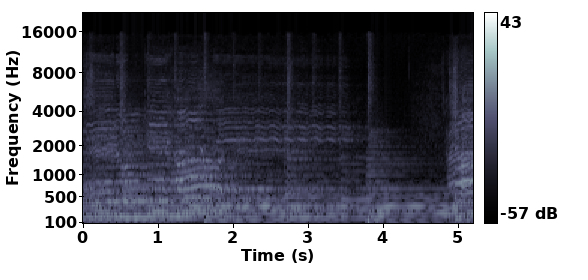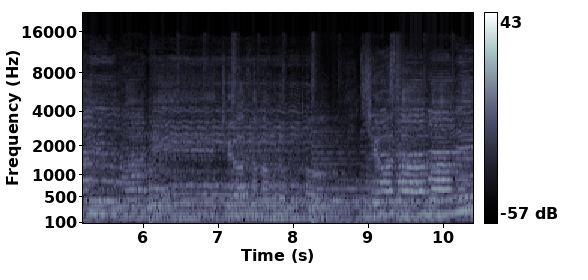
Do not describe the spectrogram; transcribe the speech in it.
새롭게 하네. 자유하네. 죄와 사망으로부터 죄와 사망을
